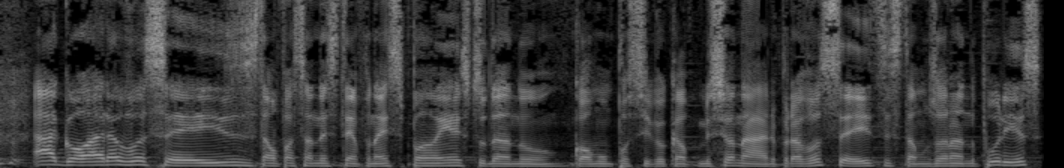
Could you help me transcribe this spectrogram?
Agora vocês estão passando esse tempo na Espanha, estudando como um possível campo missionário pra vocês. Estamos orando por isso.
